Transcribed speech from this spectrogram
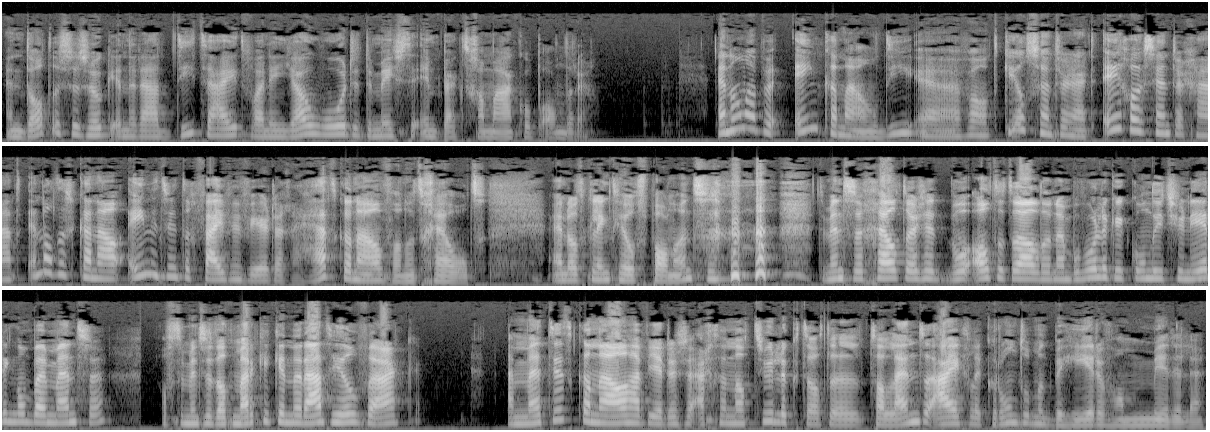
En dat is dus ook inderdaad die tijd waarin jouw woorden de meeste impact gaan maken op anderen. En dan hebben we één kanaal die uh, van het keelcenter naar het egocenter gaat. En dat is kanaal 2145, het kanaal van het geld. En dat klinkt heel spannend. tenminste, geld, daar zit altijd wel een behoorlijke conditionering op bij mensen. Of tenminste, dat merk ik inderdaad heel vaak. En met dit kanaal heb je dus echt een natuurlijk talent eigenlijk rondom het beheren van middelen.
